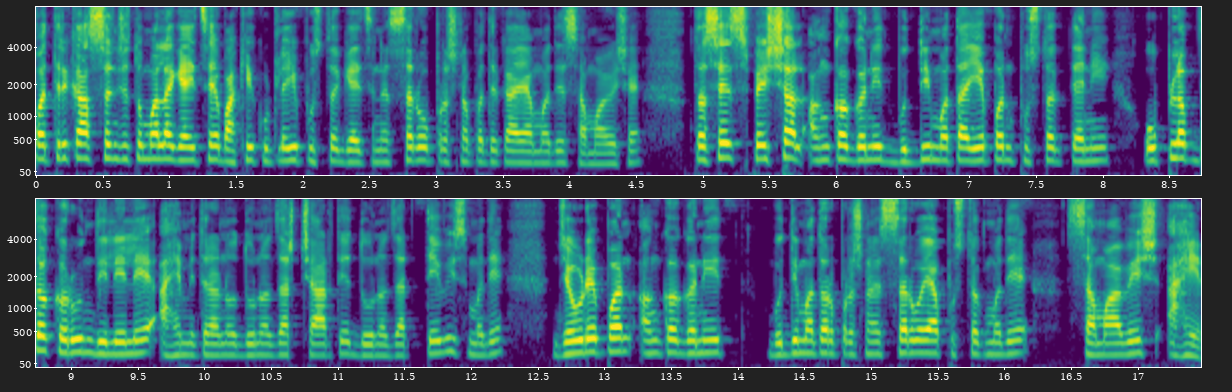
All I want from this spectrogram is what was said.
पत्रिका संच तुम्हाला घ्यायचं आहे बाकी कुठलंही पुस्तक घ्यायचं नाही. सर्व प्रश्नपत्रिका यामध्ये समावेश आहे. तसेच स्पेशल अंकगणित बुद्धिमत्ता हे पण पुस्तक त्यांनी उपलब्ध करून दिलेले आहे मित्रांनो दोन हजार चार ते दोन हजार तेवीसमध्ये जेवढे पण अंकगणित बुद्धिमत्तावर प्रश्न आहे सर्व या पुस्तकमध्ये समावेश आहे.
